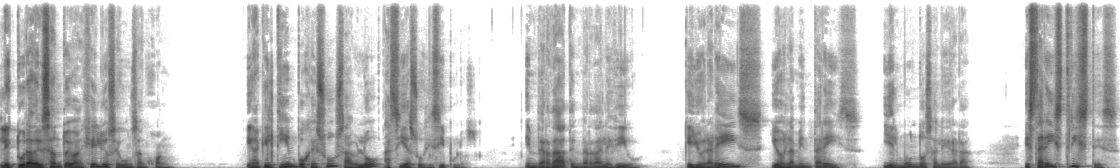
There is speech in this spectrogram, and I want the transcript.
Lectura del Santo Evangelio según San Juan. En aquel tiempo Jesús habló así a sus discípulos. En verdad, en verdad les digo, que lloraréis y os lamentaréis, y el mundo se alegrará. Estaréis tristes,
